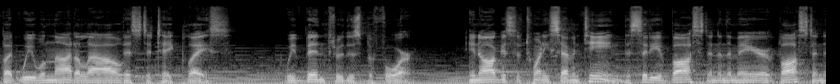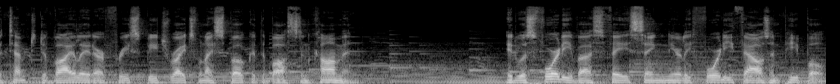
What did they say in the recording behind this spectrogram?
But we will not allow this to take place. We've been through this before. In August of 2017, the city of Boston and the mayor of Boston attempted to violate our free speech rights when I spoke at the Boston Common. It was 40 of us facing nearly 40,000 people.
